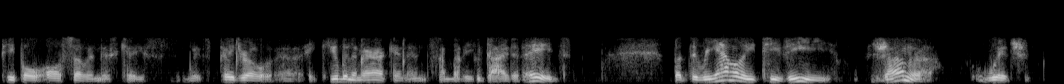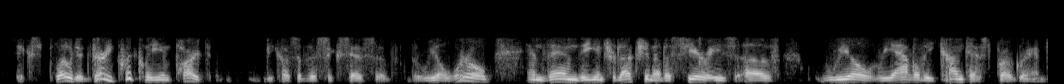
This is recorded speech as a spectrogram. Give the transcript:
people, also in this case with Pedro, uh, a Cuban American and somebody who died of AIDS. But the reality TV genre, which exploded very quickly, in part because of the success of the real world, and then the introduction of a series of real reality contest programs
